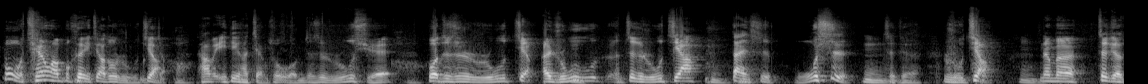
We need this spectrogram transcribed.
不，千万不可以叫做儒教，他们一定要讲说我们这是儒学或者是儒教，呃儒这个儒家，但是不是这个儒教，嗯，那么这个。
